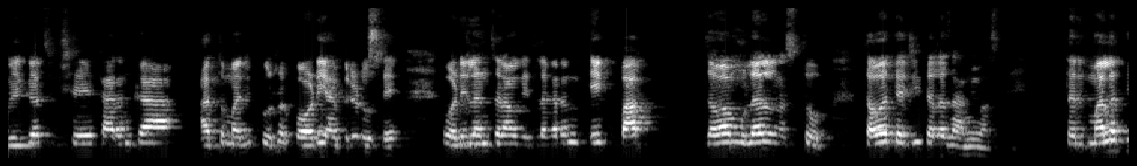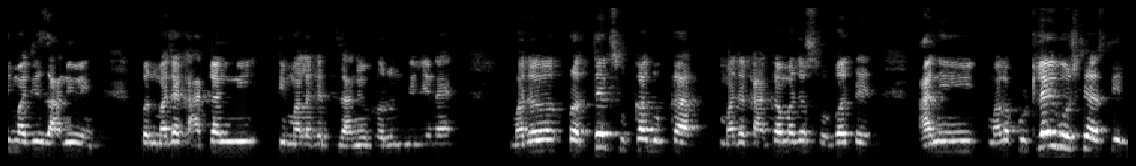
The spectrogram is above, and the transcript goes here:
वेगळाच विषय कारण का आता माझी पूर्ण बॉडी हायब्रिड होते. वडिलांचं नाव घेतलं कारण एक बाप जेव्हा मुलाला नसतो तेव्हा त्याची त्याला जाणीव असते. तर मला ती माझी जाणीव आहे पण माझ्या काकांनी ती मला कधी जाणीव करून दिली नाही. माझ्या प्रत्येक सुखादुःखात माझ्या काका माझ्या सोबत आहेत. आणि मला कुठल्याही गोष्टी असतील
